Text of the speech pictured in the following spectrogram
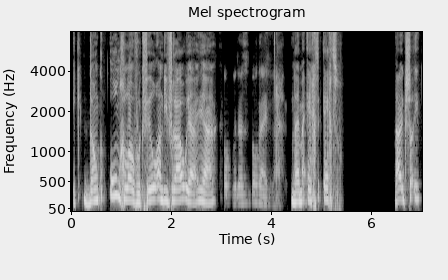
ik dank ongelooflijk veel aan die vrouw. Ja, ja. Dat is toch even Nee, maar echt, echt Nou, ik zal, ik,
